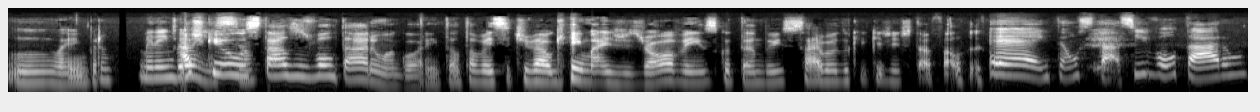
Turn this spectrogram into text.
Hum, lembro. Me lembrou Acho isso. que os Tazos voltaram agora, então talvez se tiver alguém mais jovem escutando isso, saiba do que, que a gente tá falando. É, então se voltaram,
